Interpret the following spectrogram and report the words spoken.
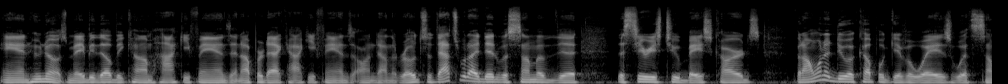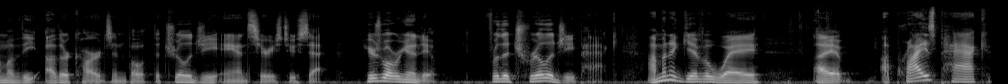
and who knows, maybe they'll become hockey fans and upper deck hockey fans on down the road. So that's what I did with some of the, the Series 2 base cards. But I want to do a couple giveaways with some of the other cards in both the Trilogy and Series 2 set. Here's what we're going to do. For the Trilogy pack, I'm going to give away a a prize pack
